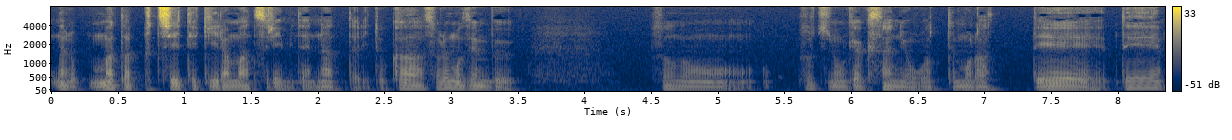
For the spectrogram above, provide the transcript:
なんかまたプチテキーラ祭りみたいになったりとかそれも全部そのそっちのお客さんにおごってもらってで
